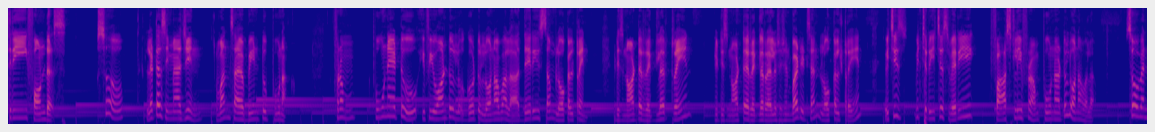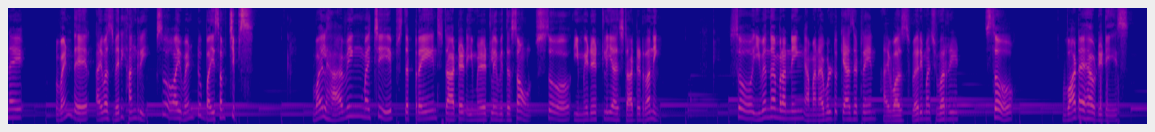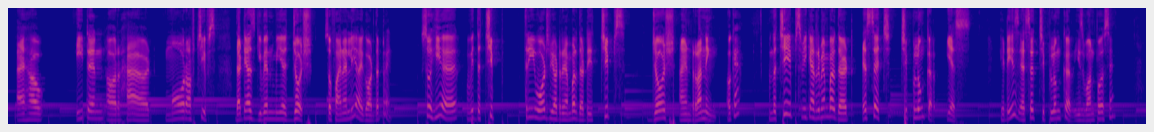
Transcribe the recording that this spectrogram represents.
three founders. So, let us imagine once I have been to Pune. From Pune to, if you want to lo- go to Lonavala, there is some local train. It is not a regular train. It is not a regular railway station, but it's an local train, which is which reaches very fastly from Pune to Lonavala. So when I went there, I was very hungry. So I went to buy some chips. While having my chips, the train started immediately with the sound. So immediately I started running so even though I'm running, I'm unable to catch the train. I was very much worried. So what I have did is I have eaten or had more of chips that has given me a josh. So finally I got the train. So here with the chip, three words we have to remember that is chips, josh and running. Okay. From the chips we can remember that SH Chiplunkar. Yes, it is S.H. Chiplunkar is one person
